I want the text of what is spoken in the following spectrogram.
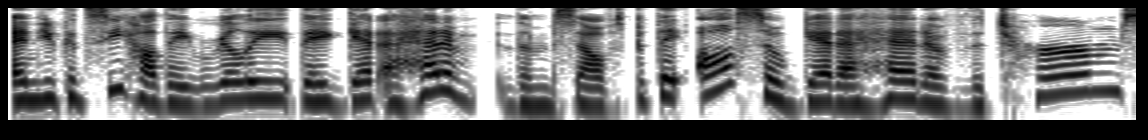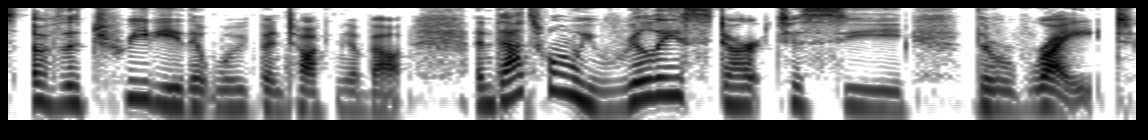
And you could see how they really they get ahead of themselves, but they also get ahead of the terms of the treaty that we've been talking about. And that's when we really start to see the right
